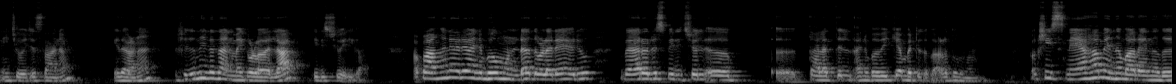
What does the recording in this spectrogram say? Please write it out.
നീ ചോദിച്ച സാധനം ഇതാണ്. പക്ഷെ ഇത് നിന്റെ നന്മയ്ക്കുള്ളതല്ല. തിരിച്ചു വരിക. അപ്പോൾ അങ്ങനെ ഒരു അനുഭവം ഉണ്ട് അത് വളരെ ഒരു വേറൊരു സ്പിരിച്വൽ തലത്തിൽ അനുഭവിക്കാൻ പറ്റുന്നതാണ് തോന്നുന്നു. പക്ഷേ ഈ സ്നേഹം എന്ന് പറയുന്നത്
